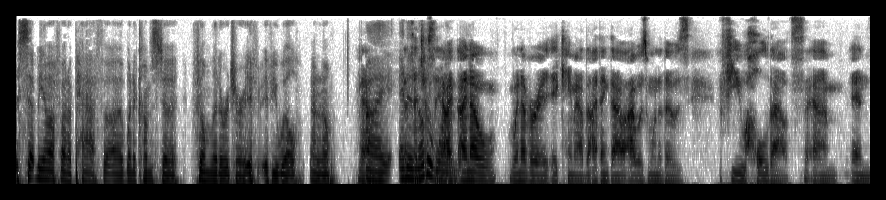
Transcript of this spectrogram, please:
set me off on a path uh, when it comes to film literature, if if you will. I don't know. Yeah, uh, and that's interesting. One, I, I, know whenever it, it, came out, I think that I was one of those few holdouts, um, and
